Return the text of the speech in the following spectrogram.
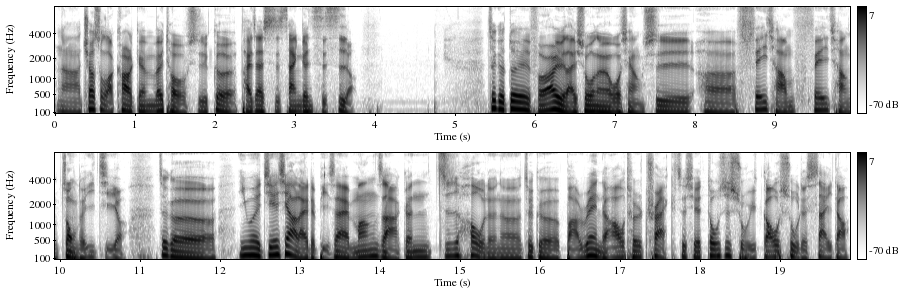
那 Charles Leclerc 跟 Vettel 是各排在十三跟十四哦。这个对 Ferrari 来说呢，我想是呃非常非常重的一击哦。这个因为接下来的比赛，Monza 跟之后的呢，这个 Bahrain 的 Outer Track 这些都是属于高速的赛道。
